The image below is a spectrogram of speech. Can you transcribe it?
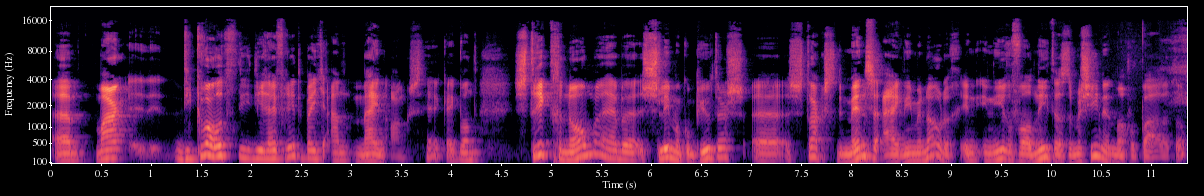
Ehm, maar eh, die quote, die, die refereert een beetje aan mijn angst. Hè? Kijk, want strikt genomen hebben slimme computers eh, straks de mensen eigenlijk niet meer nodig. In, in ieder geval niet als de machine het mag bepalen, toch?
